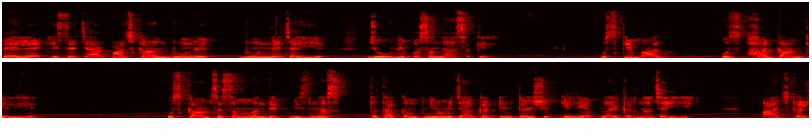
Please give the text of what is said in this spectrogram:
पहले इसे चार पाँच काम ढूँढने ढूँढने चाहिए जो उन्हें पसंद आ सके। उसके बाद उस हर काम के लिए उस काम से संबंधित बिज़नेस तथा कंपनियों में जाकर इंटर्नशिप के लिए अप्लाई करना चाहिए। आजकल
